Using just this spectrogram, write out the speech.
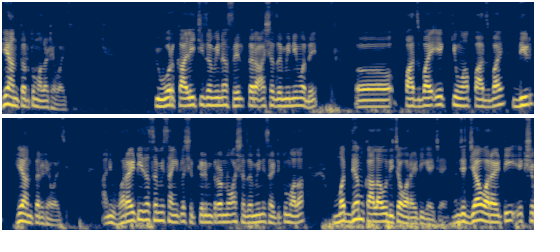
हे अंतर तुम्हाला ठेवायचं प्युअर काळीची जमीन असेल तर अशा जमिनीमध्ये पाच बाय एक किंवा पाच बाय दीड हे अंतर ठेवायचे आणि व्हरायटी जसं मी सांगितलं शेतकरी मित्रांनो अशा जमिनीसाठी तुम्हाला मध्यम कालावधीच्या व्हरायटी घ्यायच्या आहे. म्हणजे ज्या व्हरायटी एकशे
